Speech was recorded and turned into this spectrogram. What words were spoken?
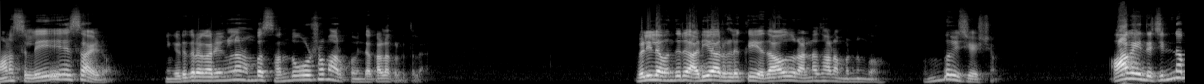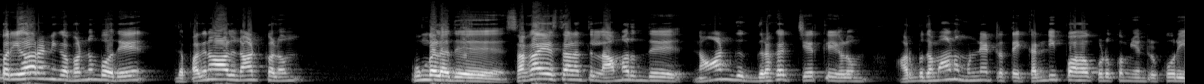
மனசு லேசாகிடும் நீங்கள் எடுக்கிற காரியங்கள்லாம் ரொம்ப சந்தோஷமாக இருக்கும் இந்த காலகட்டத்தில். வெளியில் வந்துட்டு அடியார்களுக்கு ஏதாவது ஒரு அன்னதானம் பண்ணுங்க. ரொம்ப விசேஷம். ஆக இந்த சின்ன பரிகாரம் நீங்கள் பண்ணும்போதே இந்த பதினாலு நாட்களும் உங்களது சகாயஸ்தானத்தில் அமர்ந்து நான்கு கிரக சேர்க்கைகளும் அற்புதமான முன்னேற்றத்தை கண்டிப்பாக கொடுக்கும் என்று கூறி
